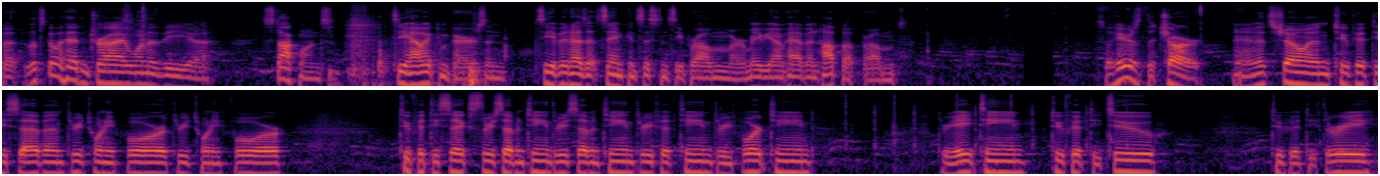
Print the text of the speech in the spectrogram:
But let's go ahead and try one of the uh, stock ones, see how it compares, and see if it has that same consistency problem, or maybe I'm having hop-up problems. So here's the chart, and it's showing 257, 324, 324, 256, 317, 317, 315, 314, 318, 252, 253.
